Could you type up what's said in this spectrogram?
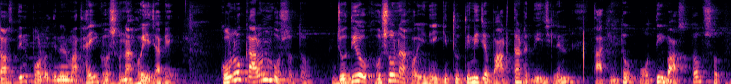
দশ দিন পনেরো দিনের মাথায় ঘোষণা হয়ে যাবে। কোনো কারণবশত যদিও ঘোষণা হয়নি, কিন্তু তিনি যে বার্তাটা দিয়েছিলেন তা কিন্তু অতি বাস্তব সত্য।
